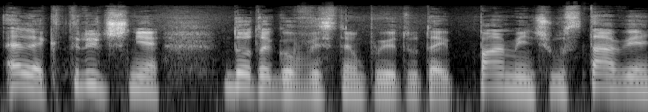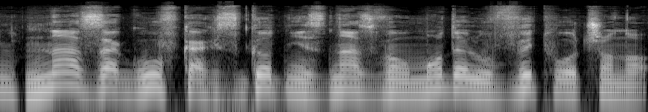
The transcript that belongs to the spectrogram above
elektrycznie. Do tego występuje tutaj pamięć ustawień. Na zagłówkach, zgodnie z nazwą modelu, wytłoczono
